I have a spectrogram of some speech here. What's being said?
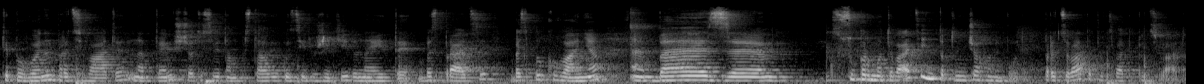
Ти повинен працювати над тим, що ти собі там поставив яку ціль в житті до неї йти. Без праці, без спілкування, е, без е, супермотивації, тобто нічого не буде. Працювати, працювати, працювати.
